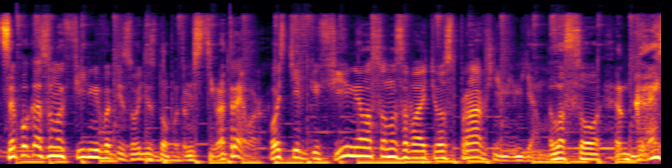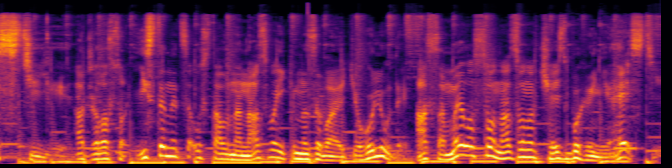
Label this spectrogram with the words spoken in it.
Це показано в фільмі в епізоді з допитом Стіва Тревор. Ось тільки в фільмі ласо називають його справжнім ім'ям ласо Гестії. Адже ласо істини це усталена назва, яким називають його люди. А саме ласо названо в честь богині Гестії.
